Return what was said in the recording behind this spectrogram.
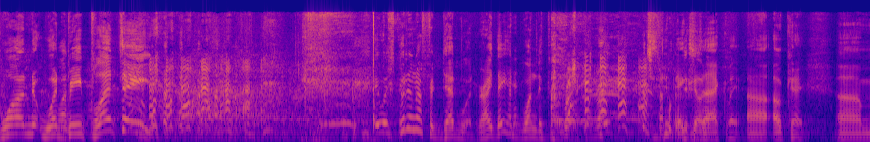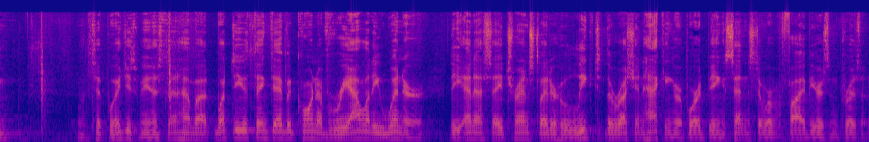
One would be plenty. It was good enough for Deadwood, right? They had one Dakota, right? Just exactly. Uh, okay. Um, well, tip wages, we asked that. How about what do you think, David Corn, of Reality Winner, the NSA translator who leaked the Russian hacking report, being sentenced to over five years in prison?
